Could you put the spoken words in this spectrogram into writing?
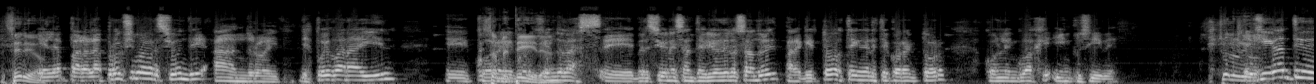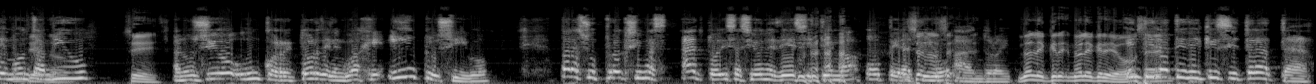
¿En serio? En la- para la próxima versión de Android. Después van a ir eh, corrigiendo las eh, versiones anteriores de los Android para que todos tengan este corrector con lenguaje inclusive. Lo El gigante de Mountain. View Sí. anunció un corrector de lenguaje inclusivo para sus próximas actualizaciones del sistema operativo no, sé. Android. no le, cre- no le creo. o sea, Entérate de qué se trata.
